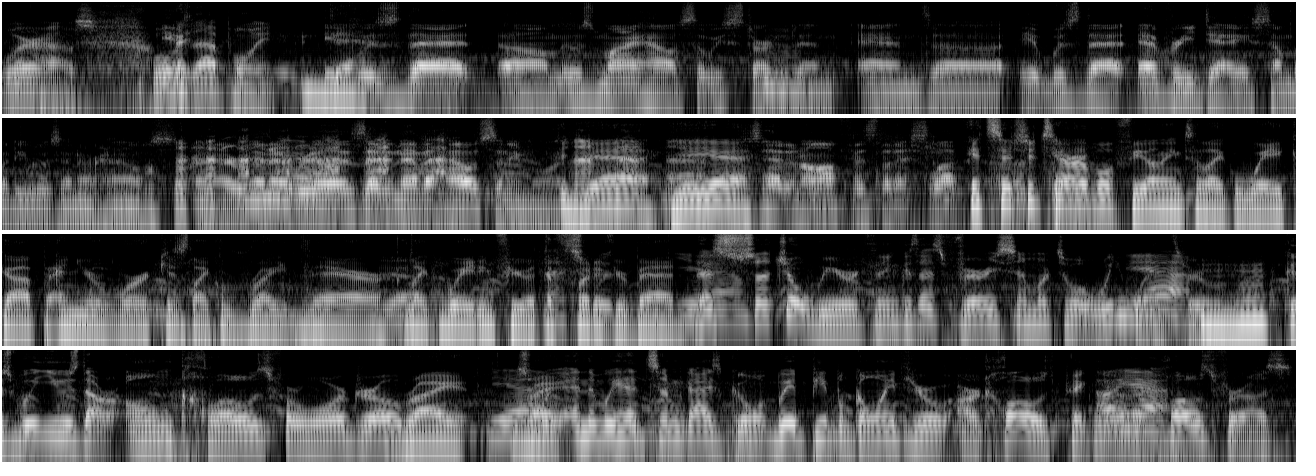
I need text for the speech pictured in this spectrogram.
warehouse? What was that point? It was that um, it was my house that we started in, and uh, it was that every day somebody was in our house, and I, and I realized I didn't have a house anymore. I Yeah, yeah, yeah. just had an office that I slept. It's in. such a terrible feeling to like wake up and your work is like right there, Yeah. like waiting for you at the That's foot of your bed. Yeah. That's such a weird thing because that's very similar to what we went through. Because we used our own clothes for wardrobe. Right, Yeah. right. And then we had some guys going, we had people going through our clothes, picking Oh, out our clothes for us.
